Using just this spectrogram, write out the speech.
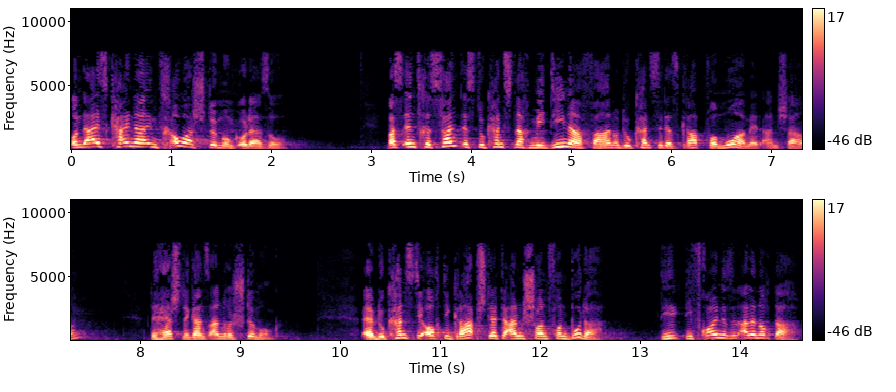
und da ist keiner in Trauerstimmung oder so. Was interessant ist, du kannst nach Medina fahren und du kannst dir das Grab von Mohammed anschauen. Da herrscht eine ganz andere Stimmung. Äh, du kannst dir auch die Grabstätte anschauen von Buddha. Die, die Freunde sind alle noch da.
